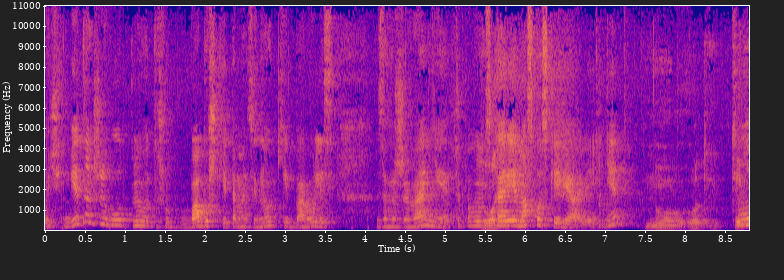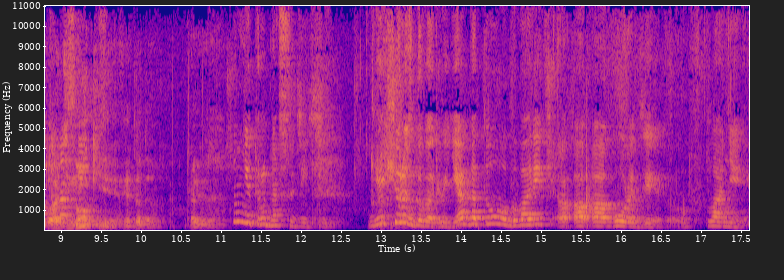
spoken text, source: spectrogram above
очень бедно живут, ну вот чтобы бабушки там одинокие боролись за выживание. Это, по-моему, Вот. скорее московские реалии, нет? Ну, вот те, Ну, кто одинокие, это да. Ну, мне трудно судить. Я еще раз говорю, я готова говорить о, о- о городе в плане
